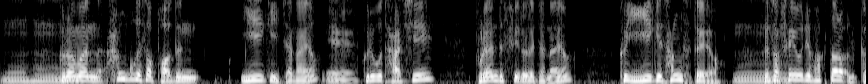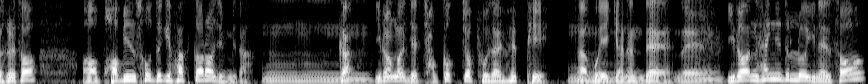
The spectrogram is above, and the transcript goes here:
음흠. 그러면 한국에서 받은 이익이 있잖아요. 예. 그리고 다시 브랜드 fee를 내잖아요. 그 이익이 상쇄돼요. 음. 그래서 세율이 확 떨어. 그러니까 그래서 어, 법인 소득이 확 떨어집니다. 음. 그러니까 이런 걸 이제 적극적 조세 회피라고 음. 얘기하는데 네. 이런 행위들로 인해서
